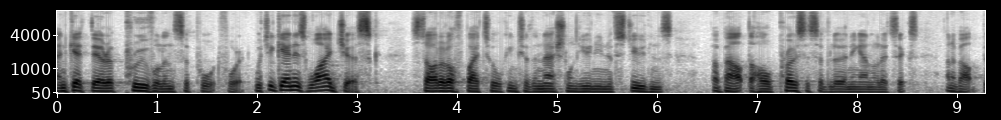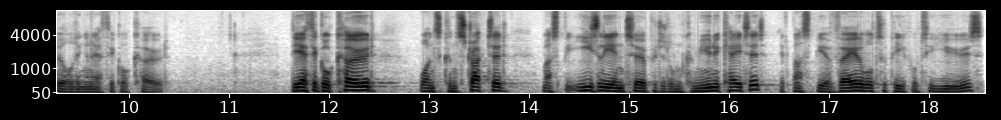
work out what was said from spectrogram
and get their approval and support for it, which again is why Jisc started off by talking to the National Union of Students about the whole process of learning analytics and about building an ethical code. The ethical code, once constructed, must be easily interpreted and communicated, it must be available to people to use,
